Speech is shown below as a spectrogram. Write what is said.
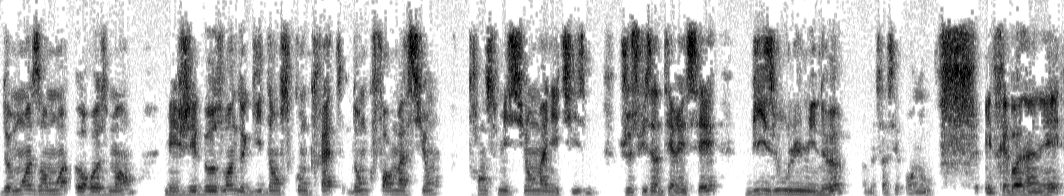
de moins en moins heureusement, mais j'ai besoin de guidance concrète, donc formation, transmission, magnétisme. Je suis intéressé. Bisous lumineux. Ah ben ça c'est pour nous. Et très bonne année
